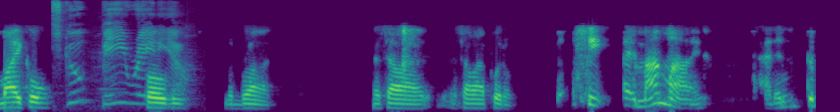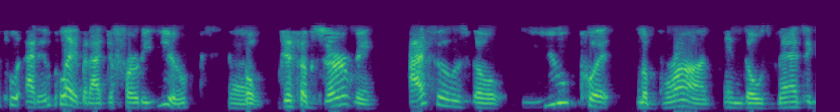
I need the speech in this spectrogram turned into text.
Michael, Scoop B Kobe, LeBron. That's how I that's how I put them. See, in my mind, I didn't I didn't play, but I defer to you. Uh, but just observing, I feel as though you put LeBron in those Magic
